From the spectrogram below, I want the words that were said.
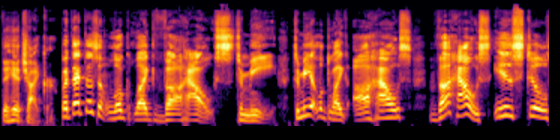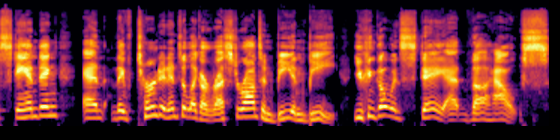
the hitchhiker. But that doesn't look like the house to me. To me, it looked like a house. The house is still standing and they've turned it into like a restaurant and B&B. You can go and stay at the house.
